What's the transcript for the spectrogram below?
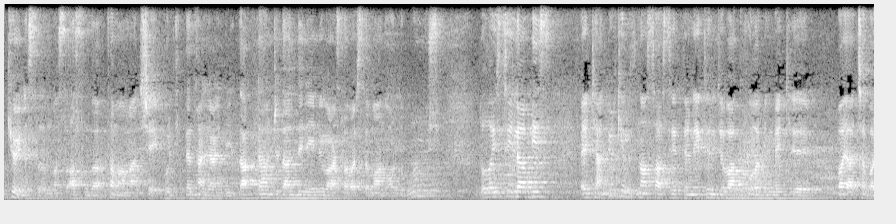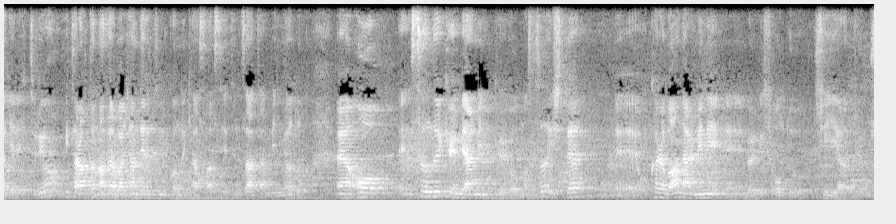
bir köyüne sığınması aslında tamamen şey politik nedenlerle değil. Daha, daha önceden deneyimi var savaş zamanı orada bulunmuş. Dolayısıyla biz e, kendi ülkemizin hassasiyetlerine yeterince vakıf olabilmek e, bayağı çaba gerektiriyor. Bir taraftan Azerbaycan devletinin bu konudaki hassasiyetini zaten bilmiyorduk. E, o e, sığındığı köyün bir Ermeni köyü olması işte Karabağ'ın Ermeni e, bölgesi olduğu şeyi yaratıyormuş.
